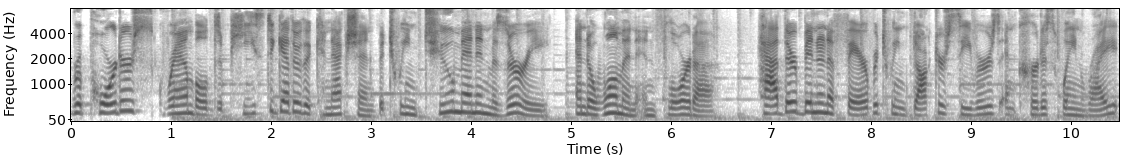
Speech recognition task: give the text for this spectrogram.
Reporters scrambled to piece together the connection between two men in Missouri and a woman in Florida. Had there been an affair between Dr. Sievers and Curtis Wayne Wright?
